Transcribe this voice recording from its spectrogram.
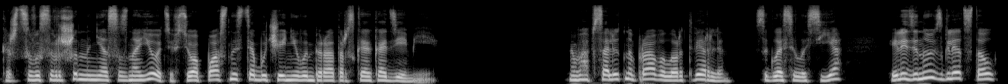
Кажется, вы совершенно не осознаете всю опасность обучения в Императорской Академии». «Вы абсолютно правы, лорд Верлин», — согласилась я, и ледяной взгляд стал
